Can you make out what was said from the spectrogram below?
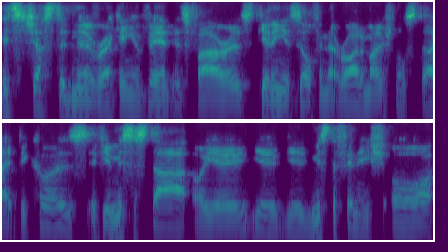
it's just a nerve wracking event as far as getting yourself in that right emotional state. Because if you miss a start or you you you miss the finish or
